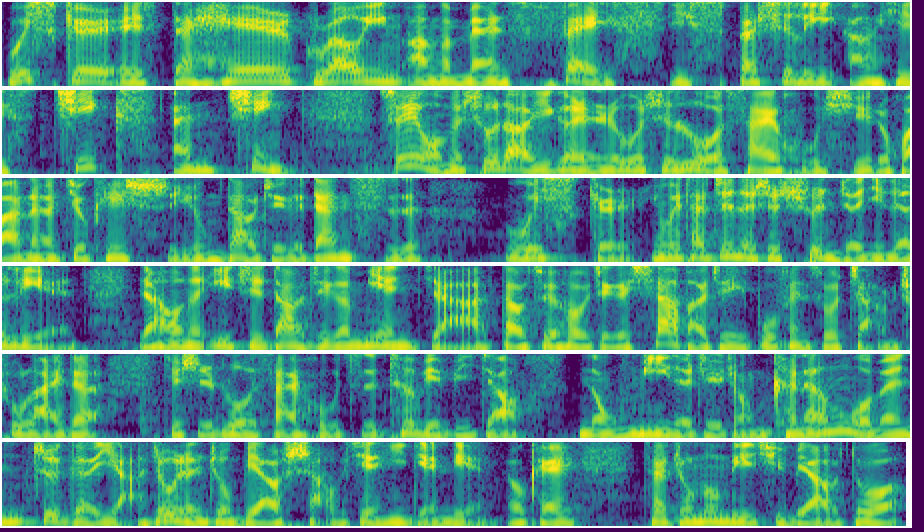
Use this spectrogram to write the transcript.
Whisker is the hair growing on a man's face, especially on his cheeks and chin. 所以我们说到一个人如果是络腮胡须的话呢，就可以使用到这个单词。 whisker，因为它真的是顺着你的脸，然后呢，一直到这个面颊，到最后这个下巴这一部分所长出来的，就是络腮胡子，特别比较浓密的这种，可能我们这个亚洲人种比较少见一点点。OK，在中东地区比较多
